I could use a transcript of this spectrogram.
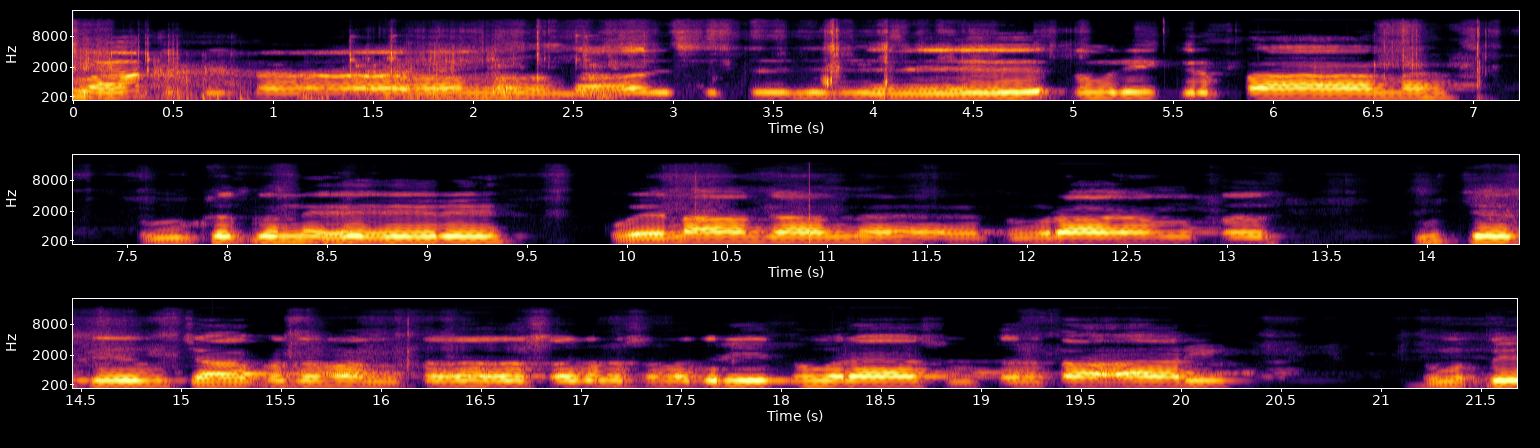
ਮਾਤ ਪਿਤਾ ਹਮ ਬਾਰਿਸ਼ ਤੇਰੇ ਤੁਮਰੀ ਕਿਰਪਾ ਨ ਸੁਖ ਕਨੇਰੇ ਕੋਇ ਨਾ ਜਾਣੈ ਤੁਮਰਾ ਅੰਤ। ਉੱਚੇ ਤੇ ਉੱਚਾ ਭਗਵੰਤ, ਸਗਲ ਸਮਗਰੀ ਤੁਮਰਾ ਸੂਤਰ ਧਾਰੀ। ਤੁਮ ਤੇ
